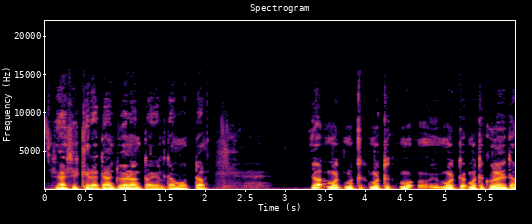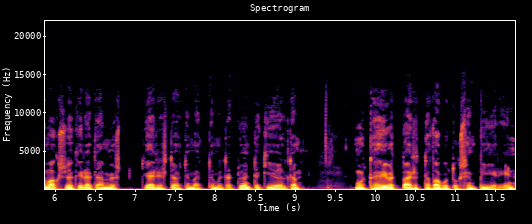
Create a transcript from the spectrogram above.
Sehän siis kerätään työnantajilta, mutta, ja, mutta, mutta, mutta, mutta, mutta kyllä niitä maksuja kerätään myös järjestäytymättömiltä työntekijöiltä – mutta he eivät pääse tämän vakuutuksen piiriin.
